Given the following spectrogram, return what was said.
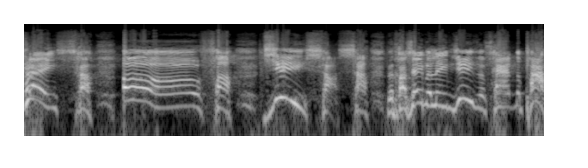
place of Jesus because they believed Jesus had the power.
